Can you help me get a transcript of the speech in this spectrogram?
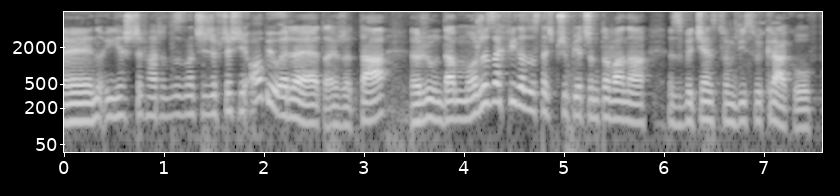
E, no i jeszcze warto zaznaczyć, że wcześniej obił RE, także ta runda może za chwilę zostać przypieczętowana zwycięstwem Wisły Kraków.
